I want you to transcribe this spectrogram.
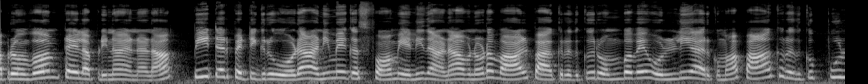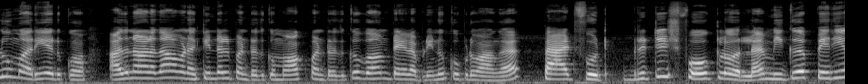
அப்புறம் வேர்ம் டெய்ல் அப்படின்னா என்னென்னா பீட்டர் பெட்டிக்ரூவோட அனிமேகஸ் ஃபார்ம் எளிதான? அவனோட வால் பார்க்குறதுக்கு ரொம்பவே ஒல்லியாக இருக்குமா? பார்க்குறதுக்கு புழு மாதிரியே இருக்கும். அதனால தான் அவனை கிண்டல் பண்ணுறதுக்கு மாக் பண்ணுறதுக்கு வேர்ம் டெய்ல் அப்படின்னு கூப்பிடுவாங்க. பேட் ஃபுட் பிரிட்டிஷ் ஃபோக்லோரில் மிகப்பெரிய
